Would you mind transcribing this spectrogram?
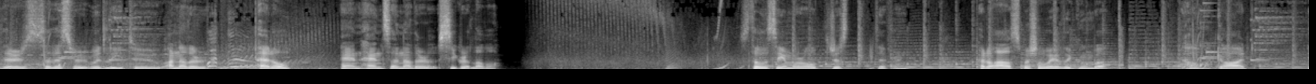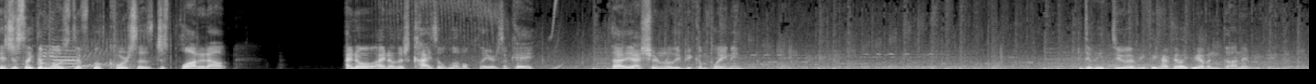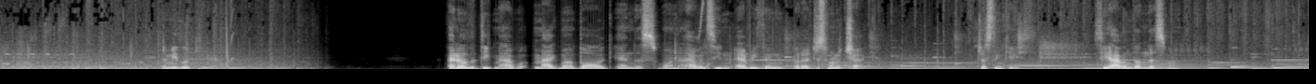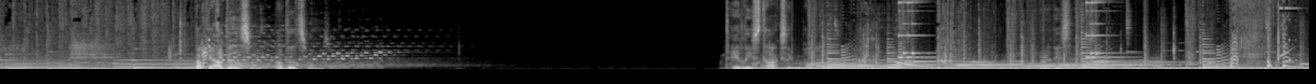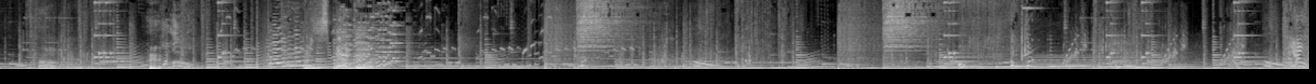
There's so this would lead to another petal, and hence another secret level. Still the same world, just different. Pedal out special way of the Goomba. Oh my god. It's just like the most difficult courses just plotted out. I know I know there's Kaizo level players, okay? Uh, yeah, I shouldn't really be complaining. Did we do everything? I feel like we haven't done everything. Let me look here. I know the deep mag magma bog and this one. I haven't seen everything, but I just want to check. Just in case. See, I haven't done this one. Okay, I'll do this one. I'll do this one as well. Daly's Toxic Pond. What are these things? Oh, okay. Hello. What is this man doing?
